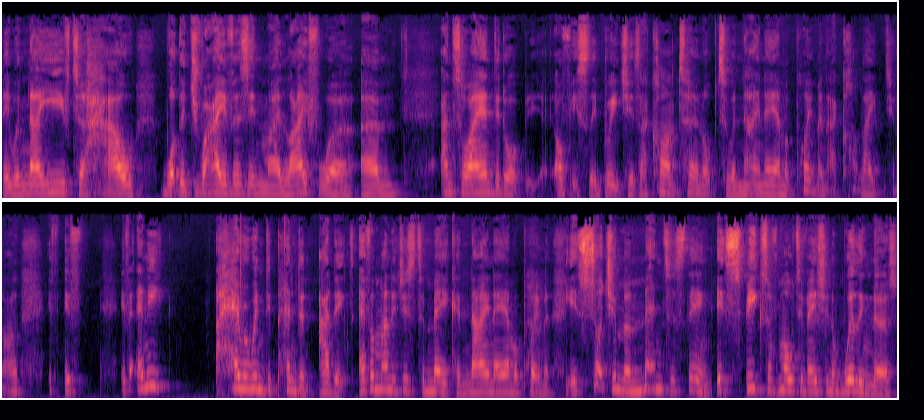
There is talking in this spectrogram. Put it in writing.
They were naive to how, what the drivers in my life were. Um, and so I ended up obviously breaches. I can't turn up to a nine a.m. appointment. I can't like you know if if if any heroin dependent addict ever manages to make a 9 a.m. appointment, it's such a momentous thing. It speaks of motivation and willingness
